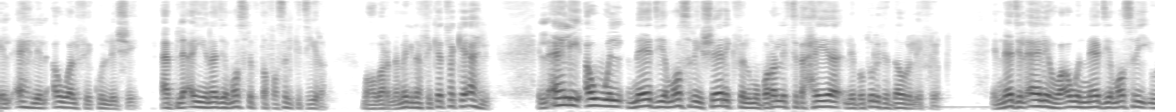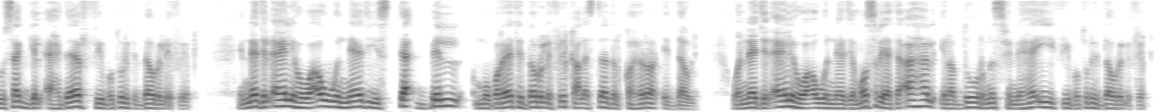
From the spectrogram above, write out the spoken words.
الأهلي الأول في كل شيء قبل أي نادي مصري في تفاصيل كتيرة. ما هو برنامجنا في كتفك يا أهلي. الأهلي أول نادي مصري يشارك في المباراة الافتتاحية لبطولة الدوري الإفريقي. النادي الأهلي هو أول نادي مصري يسجل أهداف في بطولة الدوري الإفريقي. النادي الأهلي هو أول نادي يستقبل مباريات الدوري الإفريقي على استاد القاهرة الدولي. والنادي الأهلي هو أول نادي مصري يتأهل إلى الدور نصف النهائي في بطولة الدوري الإفريقي.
